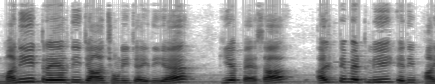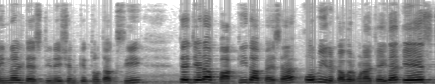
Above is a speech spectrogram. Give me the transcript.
ਮਨੀ ਟ੍ਰੇਲ ਦੀ ਜਾਂਚ ਹੋਣੀ ਚਾਹੀਦੀ ਹੈ ਕਿ ਇਹ ਪੈਸਾ? ਅਲਟੀਮੇਟਲੀ ਇਹਦੀ ਫਾਈਨਲ ਡੈਸਟੀਨੇਸ਼ਨ ਕਿੱਥੋਂ ਤੱਕ ਸੀ? ਤੇ ਜਿਹੜਾ ਬਾਕੀ ਦਾ ਪੈਸਾ ਉਹ ਵੀ ਰਿਕਵਰ ਹੋਣਾ ਚਾਹੀਦਾ ਇਸ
